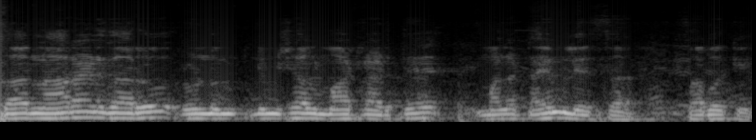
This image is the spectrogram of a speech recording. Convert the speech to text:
సార్ నారాయణ గారు రెండు నిమిషాలు మాట్లాడితే మళ్ళీ టైం లేదు సార్ సభకి.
